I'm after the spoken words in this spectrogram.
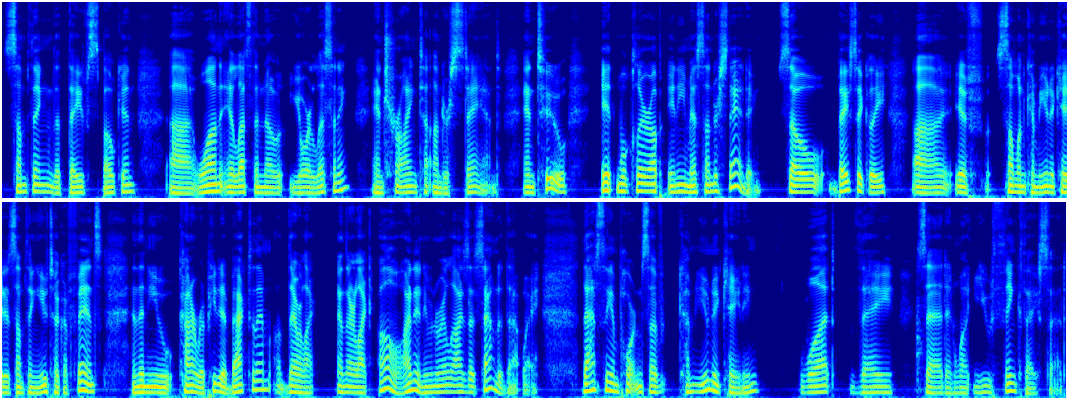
something that they've spoken, uh, one, it lets them know you're listening and trying to understand. And two, it will clear up any misunderstanding. So basically, uh, if someone communicated something, you took offense, and then you kind of repeated it back to them, they were like, and they're like, oh, I didn't even realize it sounded that way. That's the importance of communicating what they said and what you think they said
